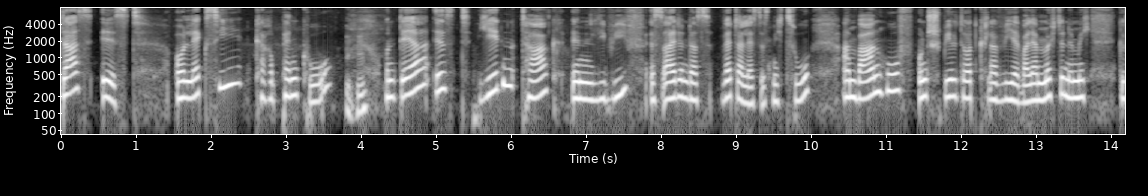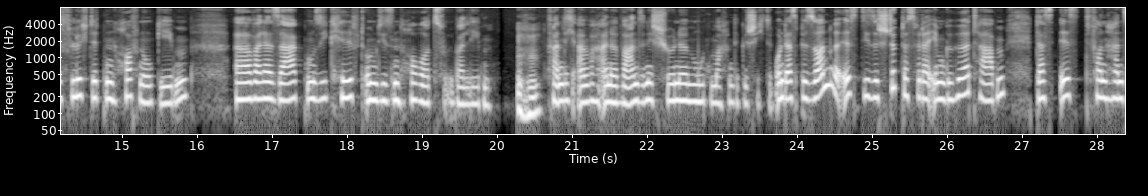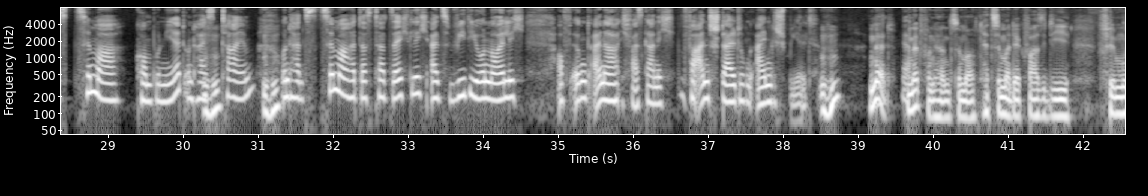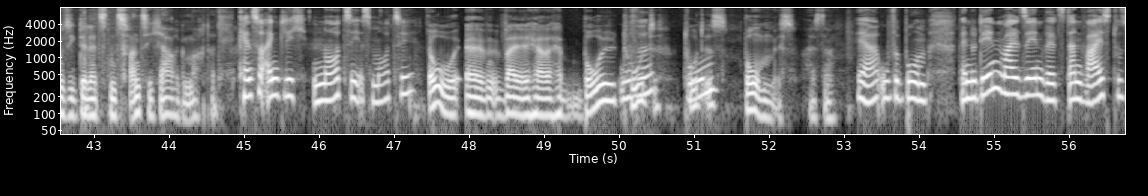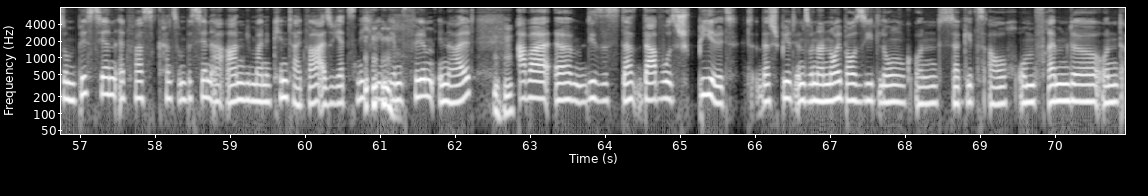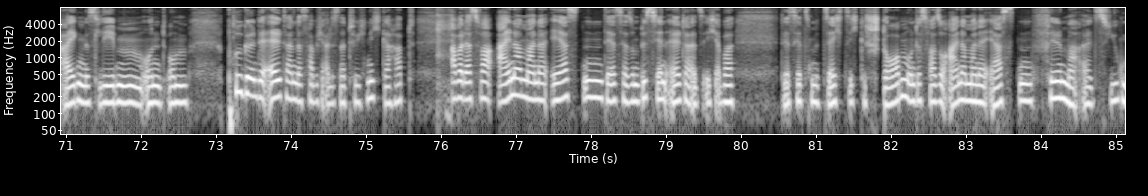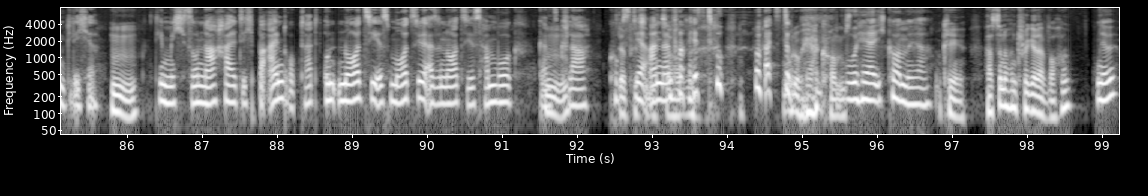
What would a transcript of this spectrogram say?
Das ist Oleksiy Karpenko mhm. und der ist jeden Tag in Lviv, es sei denn, das Wetter lässt es nicht zu, am Bahnhof und spielt dort Klavier, weil er möchte nämlich Geflüchteten Hoffnung geben, äh, weil er sagt, Musik hilft, um diesen Horror zu überleben. Mhm. Fand ich einfach eine wahnsinnig schöne, mutmachende Geschichte. Und das Besondere ist, dieses Stück, das wir da eben gehört haben, das ist von Hans Zimmer komponiert und heißt mhm. Time. Mhm. Und Hans Zimmer hat das tatsächlich als Video neulich auf irgendeiner, ich weiß gar nicht, Veranstaltung eingespielt. Mhm. Nett, ja. nett von Herrn Zimmer. Herr Zimmer, der quasi die Filmmusik der letzten 20 Jahre gemacht hat. Kennst du eigentlich Nordsee ist Mordsee? Oh, äh, weil Herr, Herr Bohl tot, tot ist? Bohm ist, heißt er. Ja, Uwe Bohm. Wenn du den mal sehen willst, dann weißt du so ein bisschen etwas, kannst du ein bisschen erahnen, wie meine Kindheit war. Also jetzt nicht wegen dem Filminhalt, mhm. aber ähm, dieses, da, da wo es spielt, das spielt in so einer Neubausiedlung und da geht's auch um Fremde und eigenes Leben und um prügelnde Eltern. Das habe ich alles natürlich nicht gehabt. Aber das war einer meiner ersten, der ist ja so ein bisschen älter als ich, aber der ist jetzt mit 60 gestorben und das war so einer meiner ersten Filme als Jugendliche, mhm. die mich so nachhaltig beeindruckt hat. Und Nordsee ist Mordsee, also Nordsee ist Hamburg, ganz mhm. klar. Guckst dir an, dann weißt du, weißt du, wo du herkommst. Woher ich komme, ja. Okay. Hast du noch einen Trigger der Woche? Nö.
